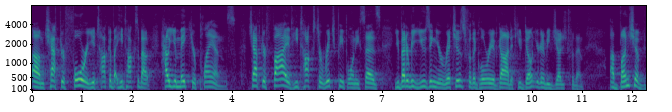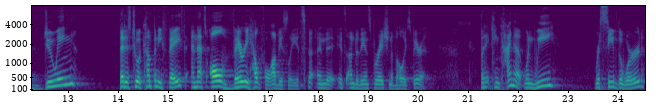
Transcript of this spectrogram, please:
Um, chapter 4, you talk about, he talks about how you make your plans. Chapter 5, he talks to rich people and he says, You better be using your riches for the glory of God. If you don't, you're going to be judged for them. A bunch of doing that is to accompany faith, and that's all very helpful, obviously. It's, and it's under the inspiration of the Holy Spirit. But it can kind of, when we receive the word,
